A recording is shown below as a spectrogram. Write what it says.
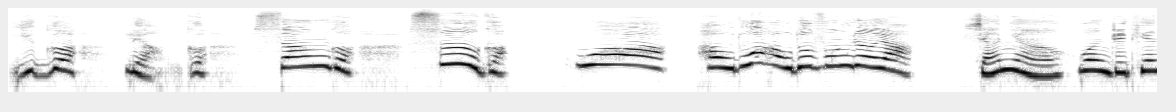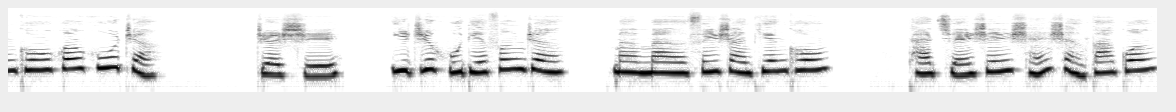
一个、两个、三个、四个，哇，好多好多风筝呀！小鸟望着天空，欢呼着。这时，一只蝴蝶风筝慢慢飞上天空，它全身闪闪发光，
